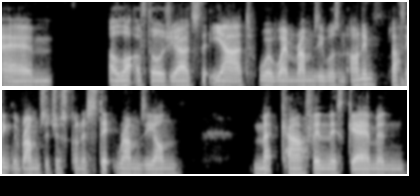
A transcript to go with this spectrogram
Um, a lot of those yards that he had were when Ramsey wasn't on him. I think the Rams are just going to stick Ramsey on Metcalf in this game and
